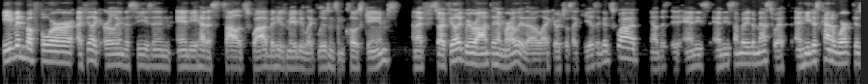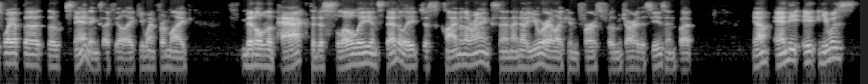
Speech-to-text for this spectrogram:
even before I feel like early in the season, Andy had a solid squad, but he was maybe like losing some close games. And I so I feel like we were on to him early though. Like it was just like he has a good squad. You know, this Andy's Andy's somebody to mess with, and he just kind of worked his way up the the standings. I feel like he went from like middle of the pack to just slowly and steadily just climbing the ranks. And I know you were like in first for the majority of the season, but yeah, Andy he, he was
